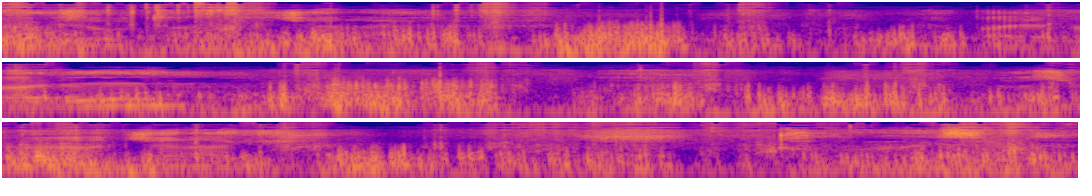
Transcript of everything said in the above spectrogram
여기서부터는 괜찮아요. 네, 빨리빨리 네, 하지만 안전하게 가도록 하겠습니다.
